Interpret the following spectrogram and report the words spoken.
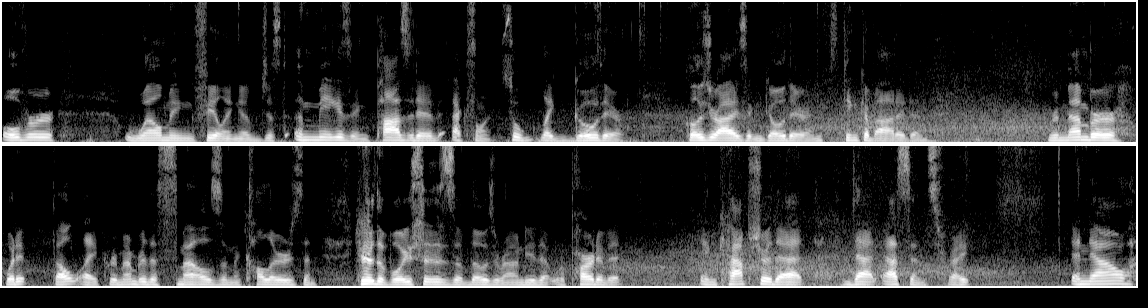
overwhelming feeling of just amazing positive excellent. So like go there. Close your eyes and go there and think about it and remember what it felt like. Remember the smells and the colors and hear the voices of those around you that were part of it and capture that that essence right? And now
